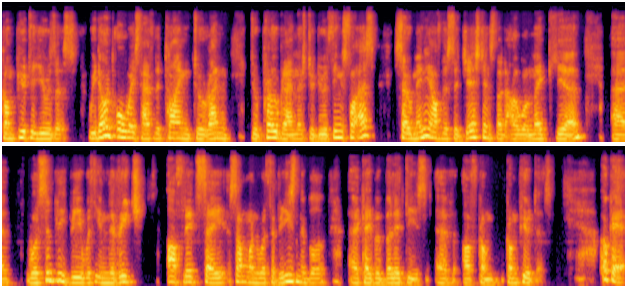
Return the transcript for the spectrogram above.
computer users. We don't always have the time to run to programmers to do things for us. So many of the suggestions that I will make here uh, will simply be within the reach of, let's say, someone with reasonable uh, capabilities of, of com computers. Okay,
